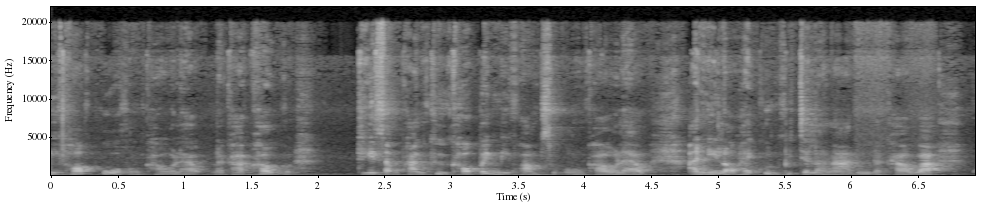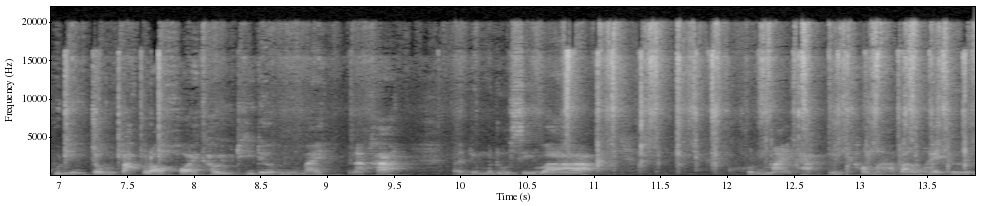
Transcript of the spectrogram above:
มีครอบครัวของเขาแล้วนะคะเขาที่สำคัญคือเขาไปมีความสุขของเขาแล้ว อันนี้เราให้คุณพิจารณาดูนะคะว่าคุณยังจมปักรอคอยเขาอยู่ที่เดิมอยู่ไหมนะคะ แล้วเดี๋ยวมาดูซิว่า คนใหม่ค่ะมีเข้ามาบ้างไหมเอ่ย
